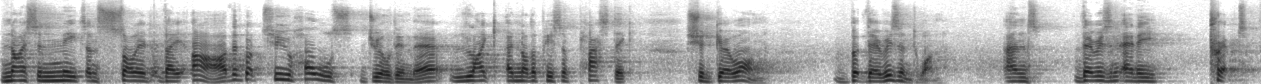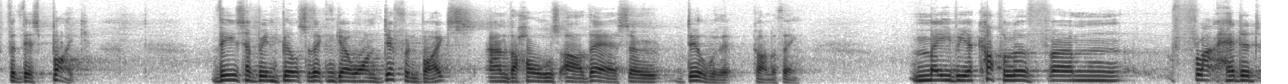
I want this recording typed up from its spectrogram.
nice and neat and solid they are, they've got two holes drilled in there like another piece of plastic should go on. But there isn't one. And there isn't any prepped for this bike. These have been built so they can go on different bikes and the holes are there, so deal with it kind of thing. Maybe a couple of um, flat-headed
